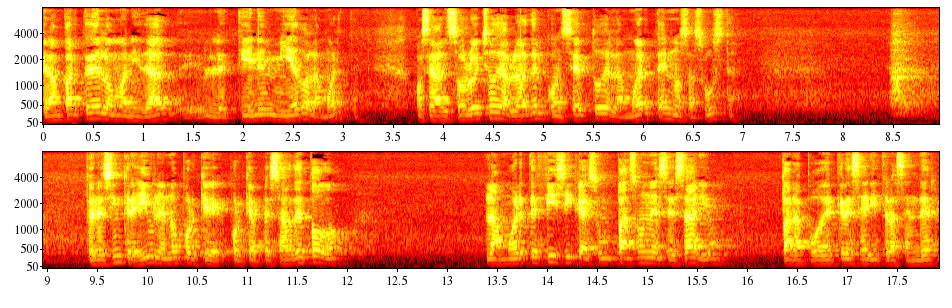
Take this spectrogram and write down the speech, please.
gran parte de la humanidad eh, le tiene miedo a la muerte. O sea, el solo hecho de hablar del concepto de la muerte nos asusta. Pero es increíble, ¿no? Porque, porque a pesar de todo, la muerte física es un paso necesario para poder crecer y trascender.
